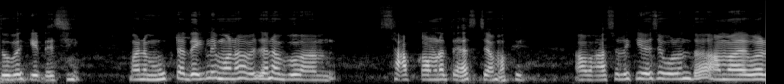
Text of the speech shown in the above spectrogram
তবে কেটেছি। মানে মুখটা দেখলেই মনে হবে যেন সাপ কামড়াতে আসছে আমাকে। আসলে কী হয়েছে বলুন তো? আমার একবার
